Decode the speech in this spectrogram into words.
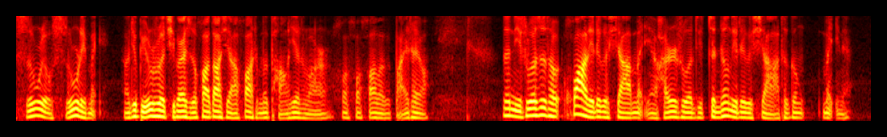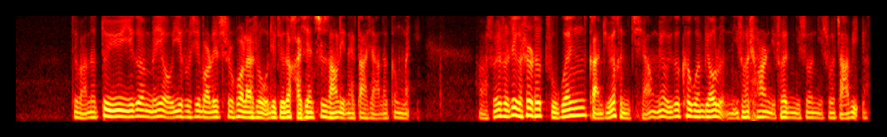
实物有实物的美啊。就比如说齐白石画大虾，画什么螃蟹什么玩意儿，画画画白菜啊。那你说是他画的这个虾美呀，还是说的真正的这个虾它更美呢？对吧？那对于一个没有艺术细胞的吃货来说，我就觉得海鲜市场里那大虾那更美，啊，所以说这个事儿它主观感觉很强，没有一个客观标准。你说这玩意儿，你说你说你说咋比呀？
